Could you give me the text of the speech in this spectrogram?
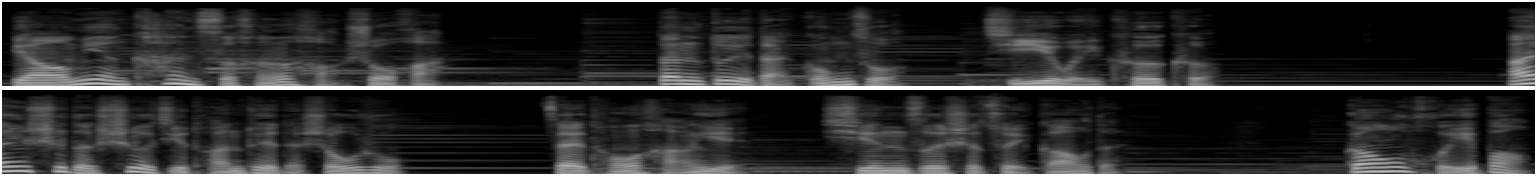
表面看似很好说话，但对待工作。极为苛刻。安氏的设计团队的收入，在同行业薪资是最高的，高回报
